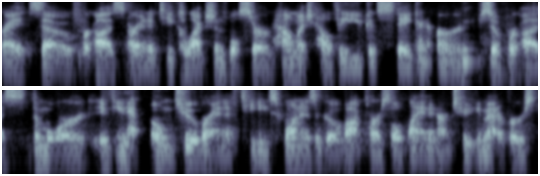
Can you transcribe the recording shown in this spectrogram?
right? So for us, our NFT collections will serve how much healthy you could stake and earn. So for us, the more, if you own two of our NFTs, one is a GoBot parcel land in our 2D metaverse.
